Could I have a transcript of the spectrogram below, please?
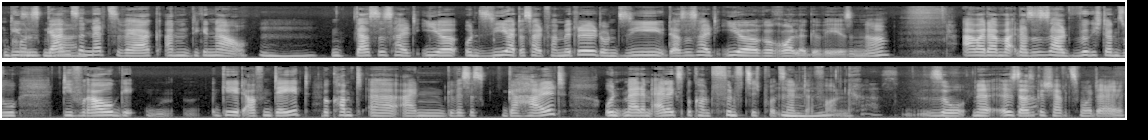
dieses Kunden ganze waren. Netzwerk an die genau. Und das ist halt ihr und sie hat das halt vermittelt und sie, das ist halt ihre Rolle gewesen, ne? Aber da war, das ist halt wirklich dann so, die Frau ge geht auf ein Date, bekommt äh, ein gewisses Gehalt und Madame Alex bekommt 50 Prozent davon. krass. So ne, ist das Geschäftsmodell.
